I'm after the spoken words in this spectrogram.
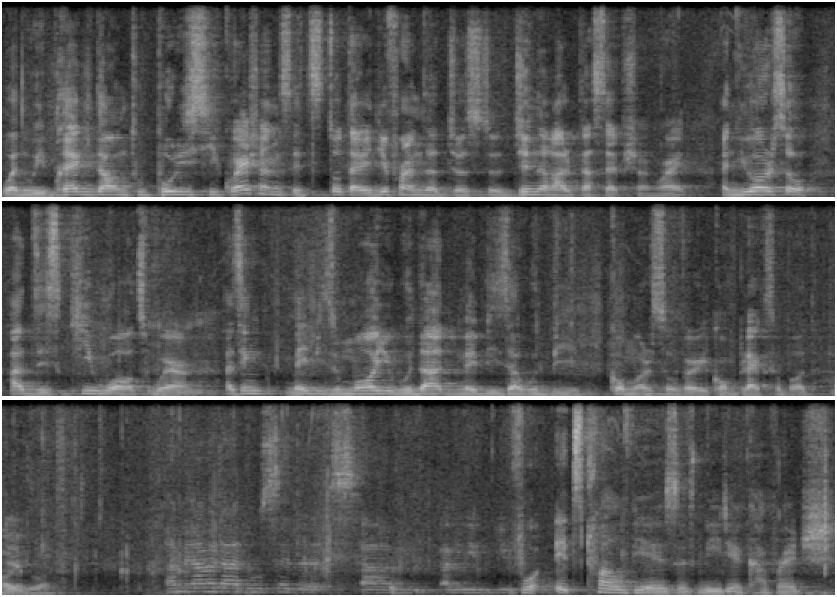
when we break down to policy questions, it's totally different than just a general perception, right? And you also had these keywords where mm-hmm. I think maybe the more you would add, maybe that would become also very complex about how yeah. you are. I mean, I would add also that, um, I mean, you, it's 12 years of media coverage.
